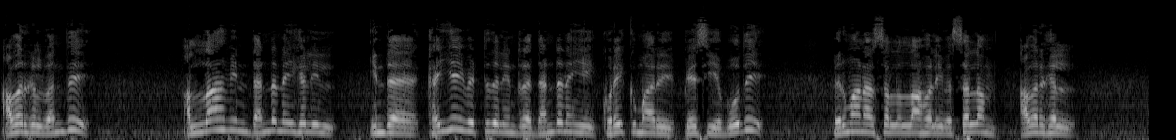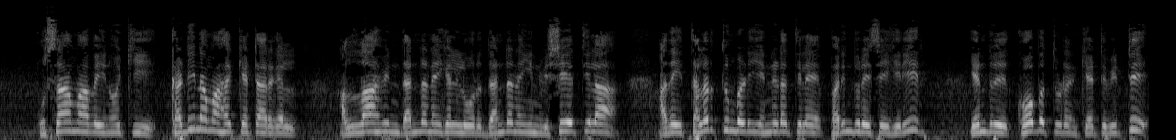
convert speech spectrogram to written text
அவர்கள் வந்து அல்லாஹ்வின் தண்டனைகளில் இந்த கையை வெட்டுதல் என்ற தண்டனையை குறைக்குமாறு பேசிய போது பெருமானார் ஸல்லல்லாஹு அலி வசல்லம் அவர்கள் உசாமாவை நோக்கி கடினமாக கேட்டார்கள் அல்லாஹ்வின் தண்டனைகளில் ஒரு தண்டனையின் விஷயத்திலா? அதை தளர்த்தும்படி என்னிடத்திலே பரிந்துரை செய்கிறீர்? என்று கோபத்துடன் கேட்டுவிட்டு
